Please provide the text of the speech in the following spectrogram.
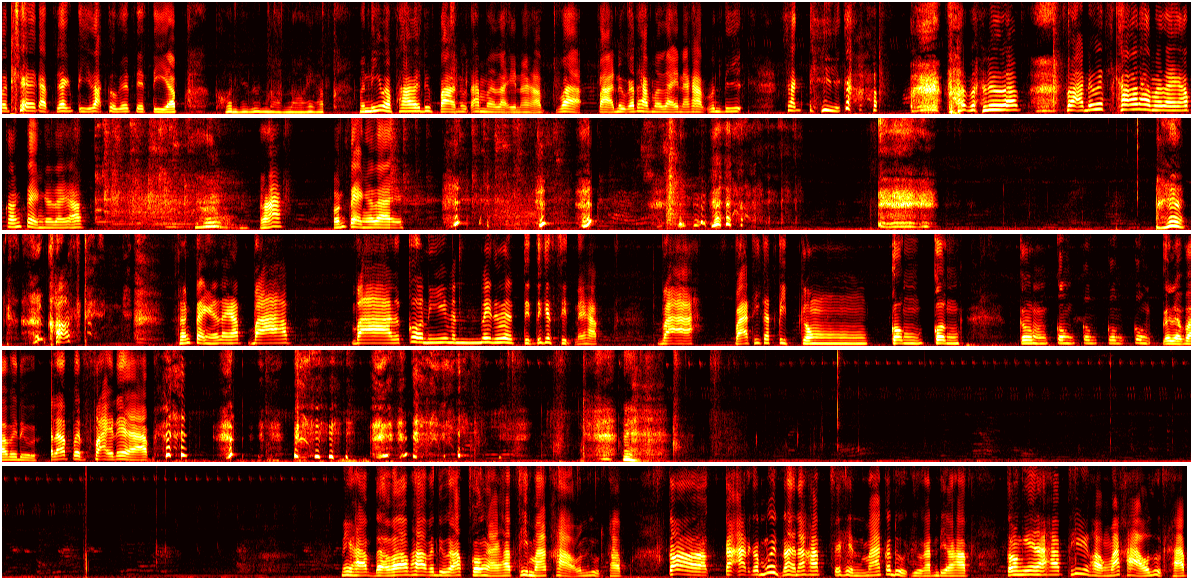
มาเจอกับยังตีหลักของเศรษฐีครับพลในรุ่นนอนน้อยครับ วันนี้มาพาไปดูป่าหนูทำอะไรนะครับ ว่าป่าหนูก็ทำอะไรนะครับ วันนี้ช่างตีก็พามาเรื่องป่าหนูเขาทำอะไรครับของแต่งอะไรครับฮะของแต่งอะไรของแต่ง ทั้งแต่งอะไรครับ บาร์บาร์แล้วก็นี้มันไม่ได้ติดลิขสิทธิ์นะครับ บาร์บาร์ที่ก็ติดกงกงกงกงกงกงกงกงก็เดี๋ยวพาไปดูแล้วเปิดไฟได้ครับ นี่ครับ แต่ว่าพาไปดูครับกรงไหนครับ ที่ม้าขาวมันหลุดครับ ก็กระอัดกระมืดหน่อยนะครับ จะเห็นม้ากระดูดอยู่กันเดียวครับกรงนี้นะครับ ที่ของม้าขาวหลุดครับ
